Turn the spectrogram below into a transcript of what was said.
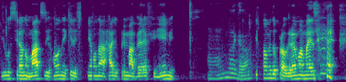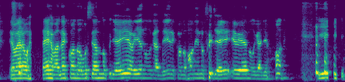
de Luciano Matos e Rony, que eles tinham na Rádio Primavera FM. Hum, legal. O nome do programa, mas eu era o reserva, né? Quando o Luciano não podia ir, eu ia no lugar dele. Quando o Rony não podia ir, eu ia no lugar de Rony. E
